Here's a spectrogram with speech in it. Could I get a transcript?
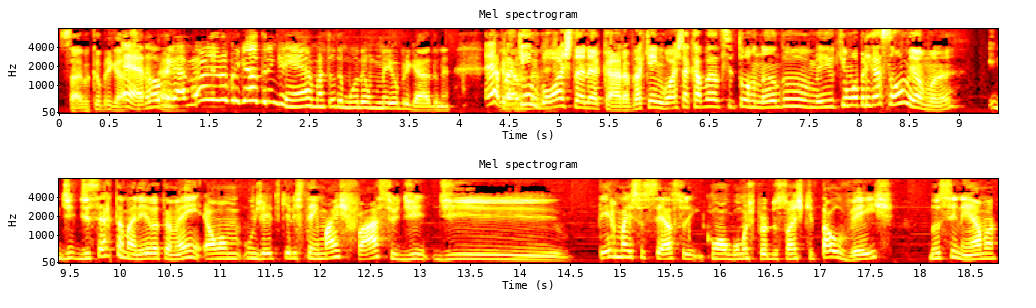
Saiba que obrigado. É, você não obrigado, mas não obrigado ninguém é, mas todo mundo é um meio obrigado, né? É, pra quem gosta, né, cara? Pra quem gosta, acaba se tornando meio que uma obrigação mesmo, né? De, de certa maneira também é uma- um jeito que eles têm mais fácil de, de ter mais sucesso com algumas produções que talvez no cinema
